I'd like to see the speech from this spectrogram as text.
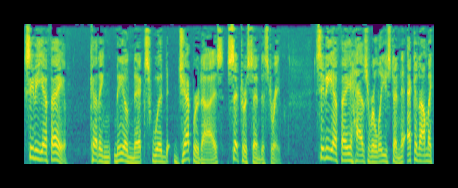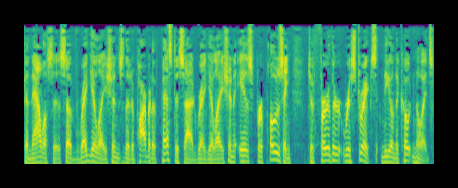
CDFA cutting neonics would jeopardize citrus industry. CDFA has released an economic analysis of regulations the Department of Pesticide Regulation is proposing to further restrict neonicotinoids.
